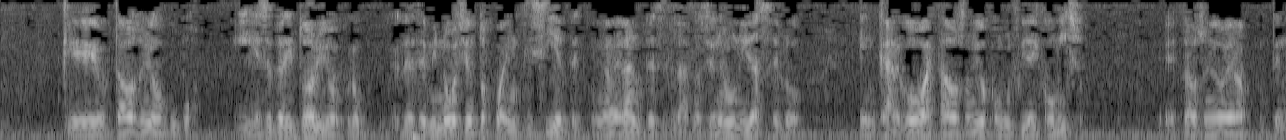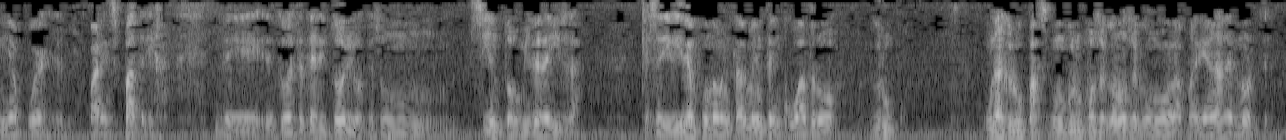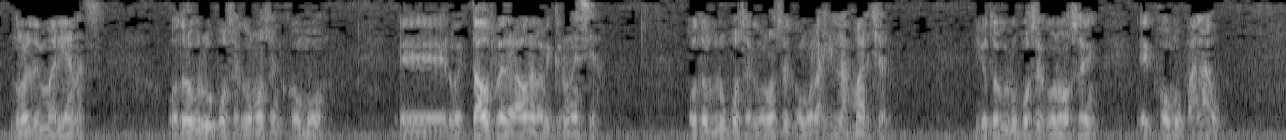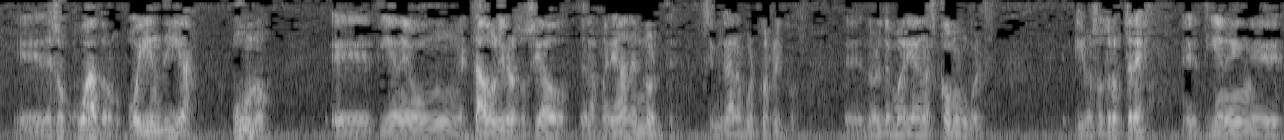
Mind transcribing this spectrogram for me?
que Estados Unidos ocupó. Y ese territorio, desde 1947 en adelante, las Naciones Unidas se lo encargó a Estados Unidos como un fideicomiso. Estados Unidos tenía pues el parents patria de, de, todo este territorio, que son cientos o miles de islas, que se dividen fundamentalmente en cuatro grupos. Unas grupas, un grupo se conoce como las Marianas del Norte, Northern Marianas. Otro grupo se conocen como eh, los estados federados de la Micronesia. Otro grupo se conoce como las Islas Marshall y otro grupo se conoce eh, como Palau. Eh, de esos cuatro, hoy en día, uno tiene un estado libre asociado de las Marianas del Norte, similar a Puerto Rico, Northern Marianas Commonwealth, y los otros tres tienen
